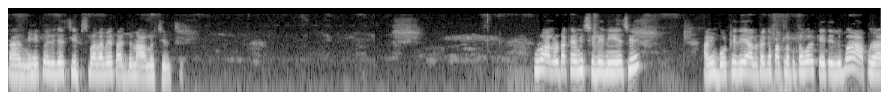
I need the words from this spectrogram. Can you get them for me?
আর মেহেক ওইদিকে চিপস বানাবে তার জন্য আলু ছিলছে পুরো আলুটাকে আমি ছিলে নিয়েছি। আমি বটি দিয়ে আলুটাকে পাতলা পাতলা করে কেটে নিব। আপনারা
